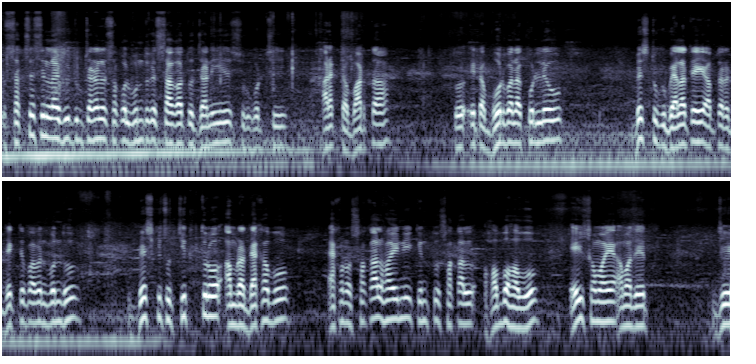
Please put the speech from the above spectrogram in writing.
তো সাকসেস ইন লাইফ ইউটিউব চ্যানেলের সকল বন্ধুকে স্বাগত জানিয়ে শুরু করছি আরেকটা বার্তা। তো এটা ভোরবেলা করলেও বেশটুকু বেলাতেই আপনারা দেখতে পাবেন বন্ধু। বেশ কিছু চিত্র আমরা দেখাবো। এখনও সকাল হয়নি, কিন্তু সকাল হব হব। এই সময়ে আমাদের যে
